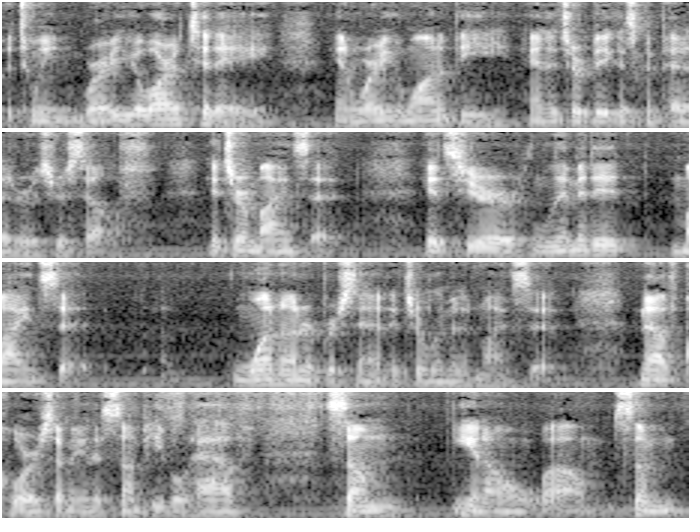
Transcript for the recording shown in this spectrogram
between where you are today and where you want to be, and it's your biggest competitor is yourself. It's your mindset. It's your limited mindset. 100% it's your limited mindset. Now, of course, I mean, some people have some, you know, um, some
